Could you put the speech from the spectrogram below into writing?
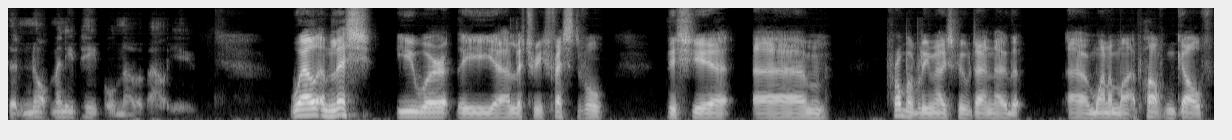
that not many people know about you? Well, unless you were at the uh, literary festival this year, um, probably most people don't know that um, one of my, apart from golf,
